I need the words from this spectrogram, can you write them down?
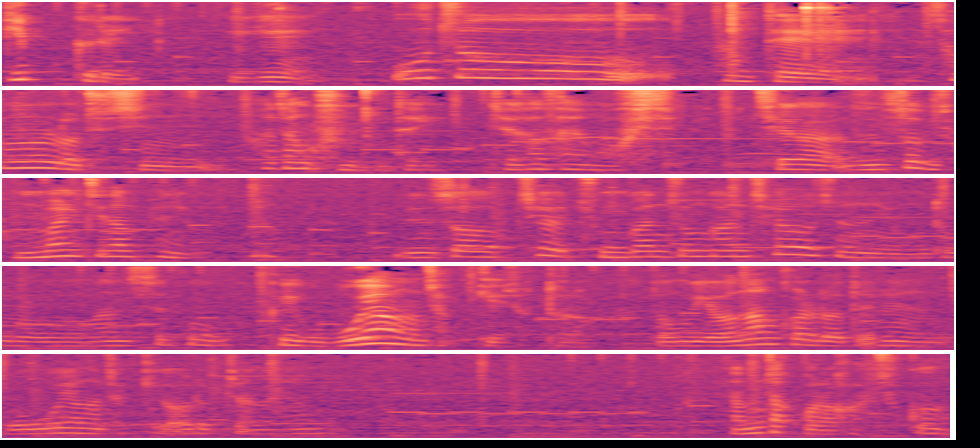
deep gray 이게 우주한테 선물로 주신 화장품인데 제가 사용하고 있습니다. 제가 눈썹이 정말 진한 편이거든요. 눈썹 채워, 중간중간 채워주는 용도로만 쓰고 그리고 모양 잡기에 좋더라고요. 너무 연한 컬러들은 모양 잡기가 어렵잖아요. 남자 거라 가지고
